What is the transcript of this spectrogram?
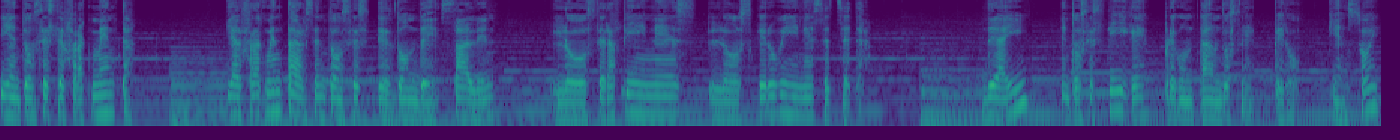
y entonces se fragmenta y al fragmentarse entonces es donde salen los serafines, los querubines, etc. De ahí entonces sigue preguntándose, pero ¿quién soy?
